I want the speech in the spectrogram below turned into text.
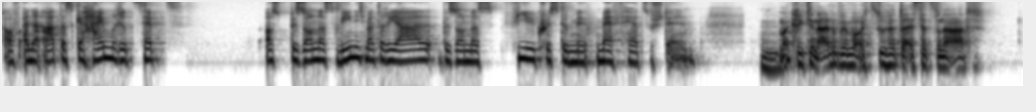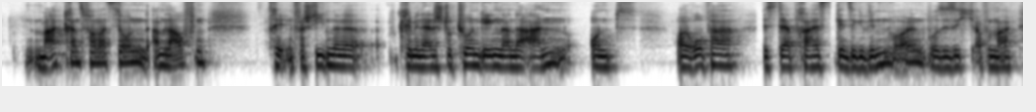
auf eine Art das Geheimrezept aus besonders wenig Material besonders viel Crystal Meth herzustellen. Hm. Man kriegt den Eindruck, wenn man euch zuhört, da ist jetzt so eine Art Markttransformation am Laufen, treten verschiedene kriminelle Strukturen gegeneinander an und Europa ist der Preis, den sie gewinnen wollen, wo sie sich auf dem Markt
